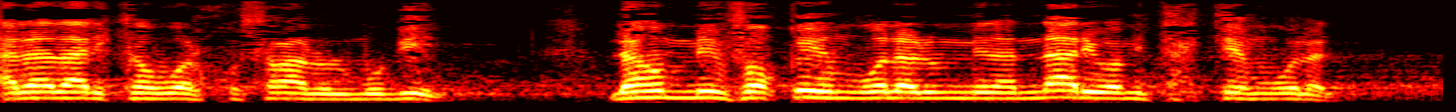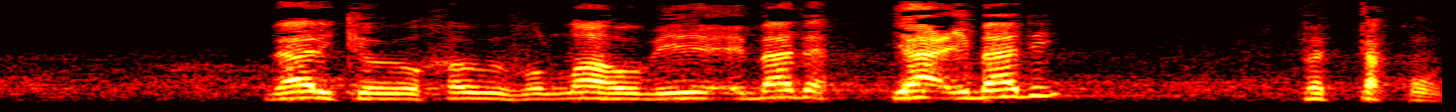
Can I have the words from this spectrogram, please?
ألا ذلك هو الخسران المبين. لهم من فوقهم ظلل من النار ومن تحتهم ظلل ذلك يخوف الله به عباده. يا عبادي فاتقون.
